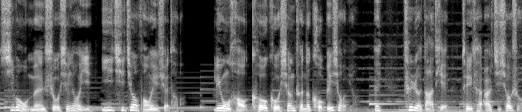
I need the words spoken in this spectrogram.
希望我们首先要以一期交房为噱头，利用好口口相传的口碑效应，哎，趁热打铁推开二期销售。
